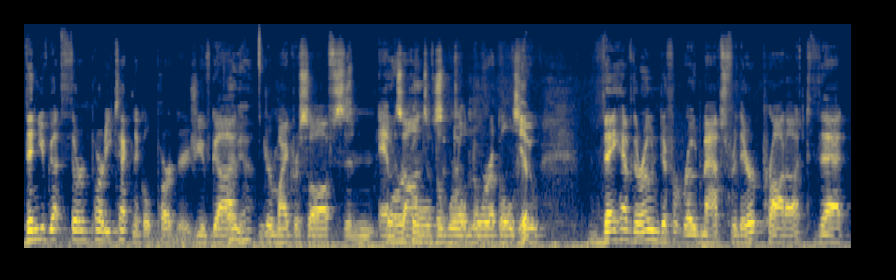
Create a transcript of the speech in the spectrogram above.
Then you've got third-party technical partners. You've got Oh, yeah. your Microsofts and Amazons of Oracles the and- world and Oracles Yep. who they have their own different roadmaps for their product that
